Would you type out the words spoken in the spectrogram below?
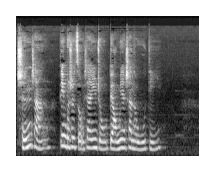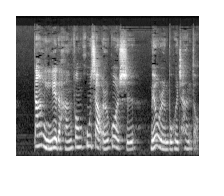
成长并不是走向一种表面上的无敌。当凛冽的寒风呼啸而过时，没有人不会颤抖。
